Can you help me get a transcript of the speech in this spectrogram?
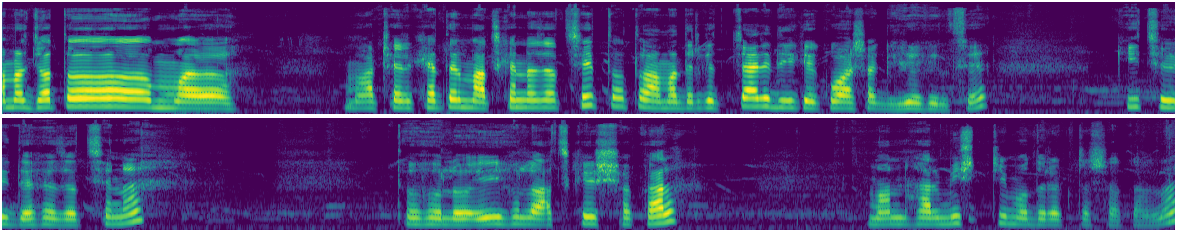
আমরা যত মাঠের ক্ষেতের মাঝখানে যাচ্ছি তো তো আমাদেরকে চারিদিকে কুয়াশা ঘিরে ফেলছে। কিছুই দেখা যাচ্ছে না। তো হলো, এই হলো আজকের সকাল। মানহার মিষ্টি মধুর একটা সকাল, না?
